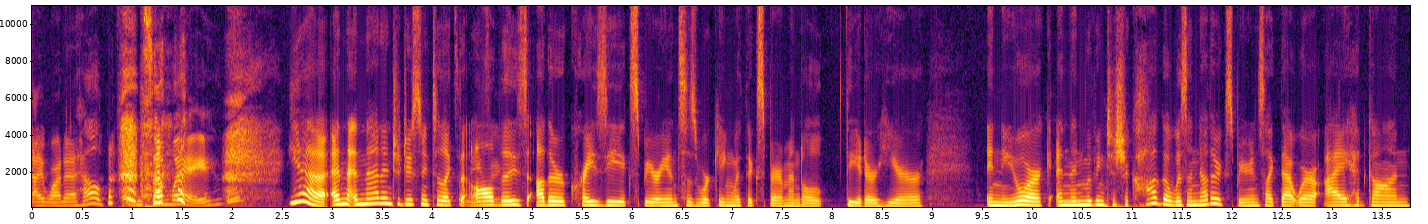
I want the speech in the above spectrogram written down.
I want to help in some way. Yeah, and and that introduced me to like the, all these other crazy experiences working with experimental theater here in New York, and then moving to Chicago was another experience like that where I had gone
